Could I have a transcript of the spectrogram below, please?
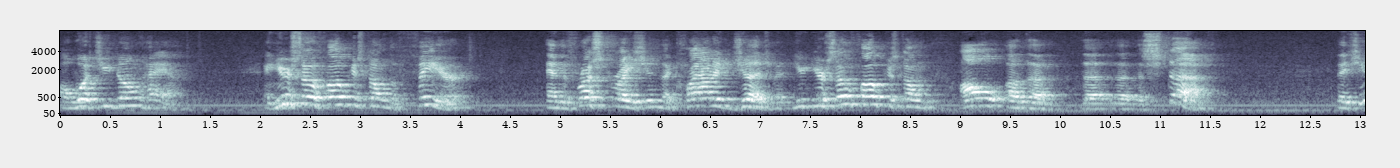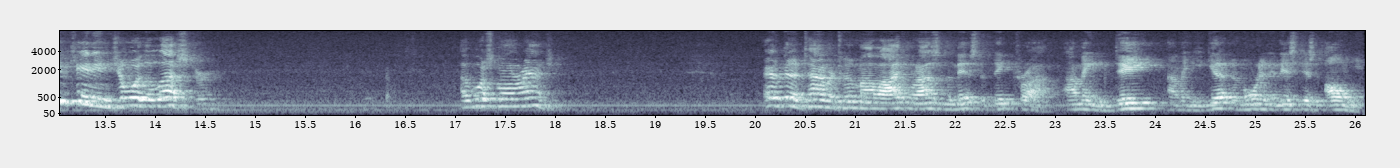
on what you don't have, and you're so focused on the fear and the frustration, the clouded judgment, you, are so focused on all of the, the, the, the stuff that you can't enjoy the luster of what's going around you. There's been a time or two in my life when I was in the midst of deep trial. I mean, deep. I mean, you get up in the morning and it's just on you.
